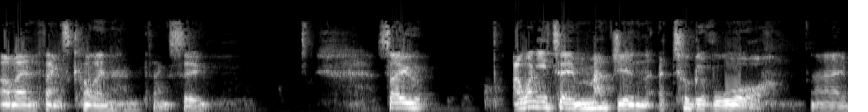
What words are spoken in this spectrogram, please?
Amen. Thanks, Colin, thanks, Sue. So, I want you to imagine a tug of war. Uh,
